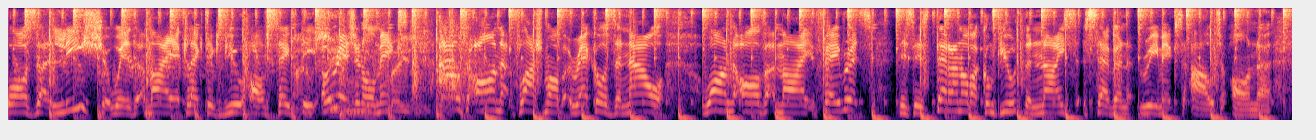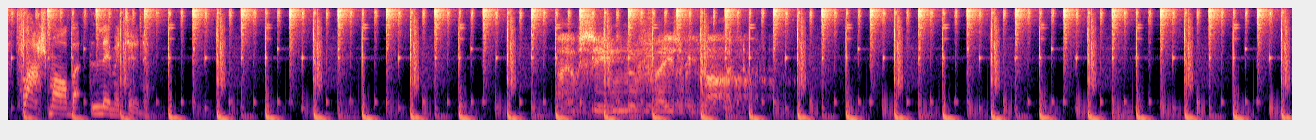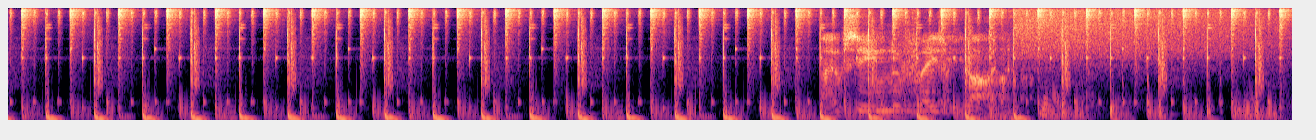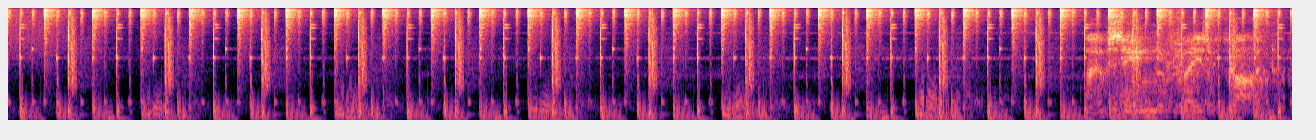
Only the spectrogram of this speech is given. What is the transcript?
Was Laesh with My Eclectic View of Safety original mix out on Flashmob Records. And now, one of my favorites. This is Terranova Compute, the Nice 7 remix out on Flashmob Limited. face of God.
